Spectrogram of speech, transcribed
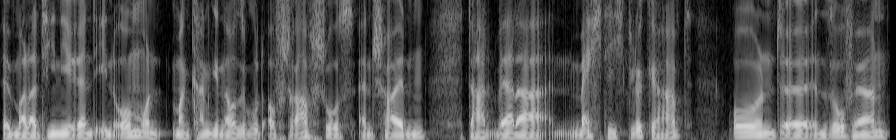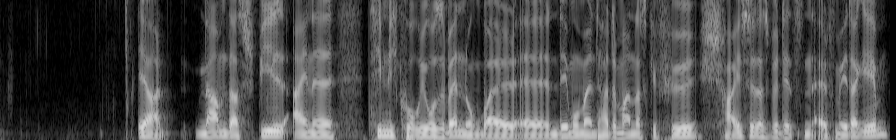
Äh, Malatini rennt ihn um und man kann genauso gut auf Strafstoß entscheiden. Da hat Werder mächtig Glück gehabt und äh, insofern, ja, nahm das Spiel eine ziemlich kuriose Wendung, weil äh, in dem Moment hatte man das Gefühl, scheiße, das wird jetzt einen Elfmeter geben.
